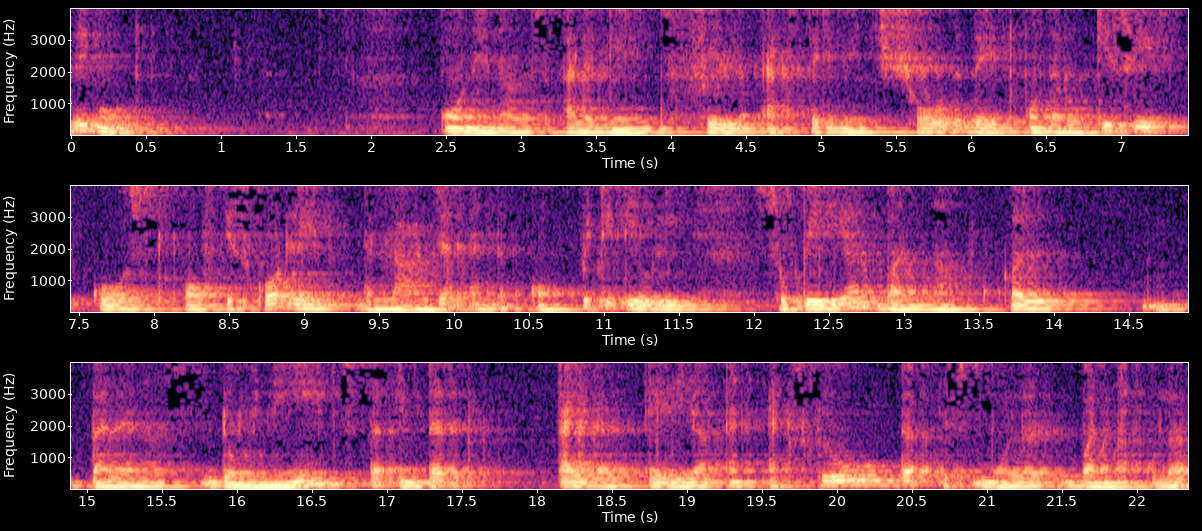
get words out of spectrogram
removed. Connell's elegant field experiment showed that on the rocky sea coast of Scotland, the larger and the competitively superior barnacle balanus dominates the intertidal area and exclude the smaller barnacular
